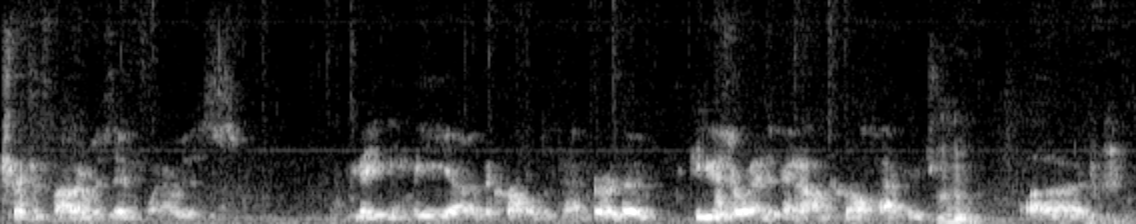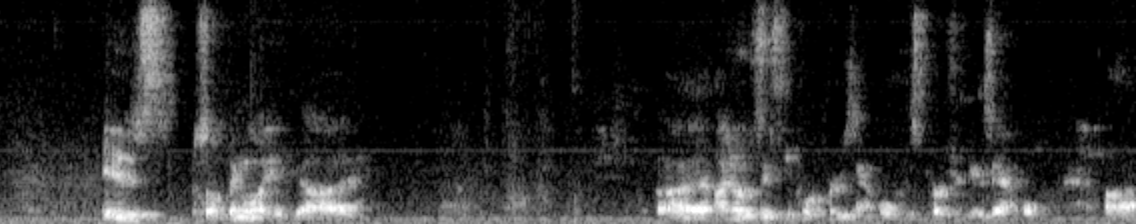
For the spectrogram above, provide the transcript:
train of thought I was in when I was making the, uh, the kernel depend, or the, the user dependent on the kernel package. Mhm. Uh, is something like, uh, uh, ino64, for example, is a perfect example, uh,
